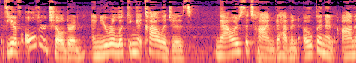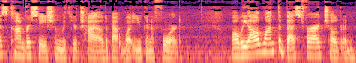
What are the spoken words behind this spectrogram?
If you have older children and you are looking at colleges, now is the time to have an open and honest conversation with your child about what you can afford. While we all want the best for our children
